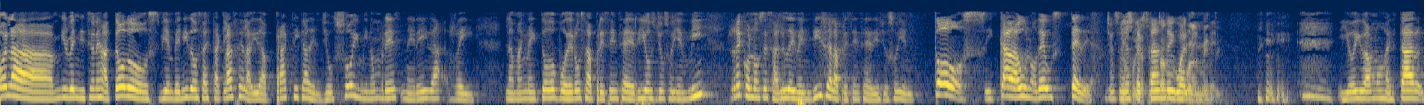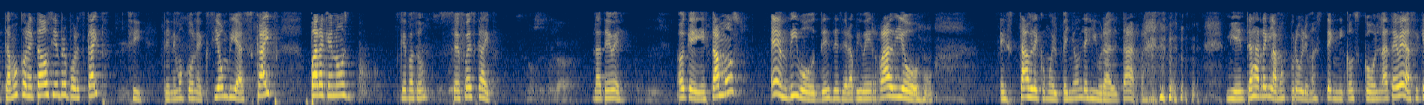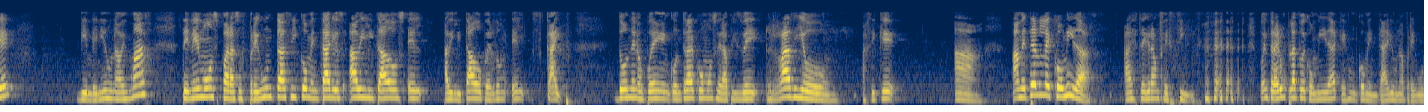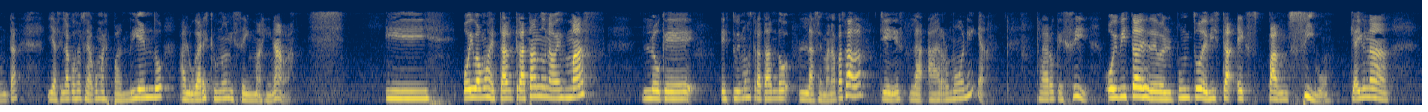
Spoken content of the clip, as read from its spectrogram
Hola, mil bendiciones a todos. Bienvenidos a esta clase, la vida práctica del yo soy. Mi nombre es Nereida Rey. La magna y todopoderosa presencia de Dios, yo soy en mí. Reconoce, saluda y bendice a la presencia de Dios. Yo soy en todos y cada uno de ustedes. Yo estoy aceptando, igualmente. y hoy vamos a estar, ¿estamos conectados siempre por Skype? Sí, tenemos conexión vía Skype para que nos ¿Qué pasó? ¿Se fue Skype? No, se fue la, la TV. Ok, estamos en vivo desde Serapis Bay Radio, estable como el peñón de Gibraltar, mientras arreglamos problemas técnicos con la TV. Así que, bienvenidos una vez más. Tenemos para sus preguntas y comentarios habilitados el habilitado, perdón, el Skype donde nos pueden encontrar como Serapis Bay Radio. Así que a, a meterle comida a este gran festín. pueden traer un plato de comida, que es un comentario, una pregunta, y así la cosa se va como expandiendo a lugares que uno ni se imaginaba. Y hoy vamos a estar tratando una vez más lo que estuvimos tratando la semana pasada, que es la armonía. Claro que sí. Hoy vista desde el punto de vista expansivo, que hay una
